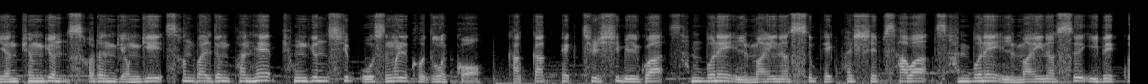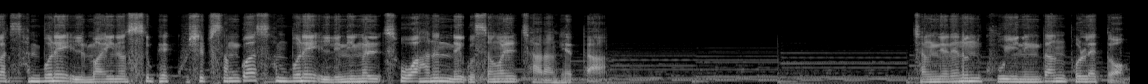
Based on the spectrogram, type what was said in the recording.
연평균 30경기 선발 등판해 평균 15승을 거두었고 각각 171과 3분의 1-184와 3분의 1-200과 3분의 1-193과 3분의 1이닝을 소화하는 내구성을 자랑했다. 작년에는 9이닝당 볼넷도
